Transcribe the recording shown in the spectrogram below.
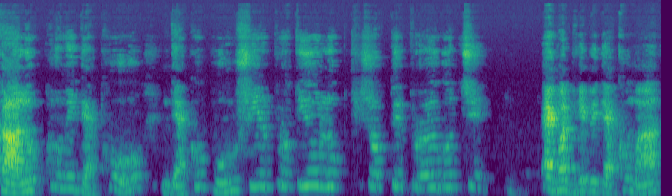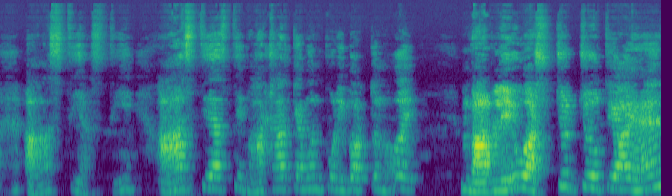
কালক্রমে দেখো দেখো পুরুষের প্রতিও লক্ষ্মী শব্দের প্রয়োগ হচ্ছে। একবার ভেবে দেখো মা আস্তে আস্তে আস্তে আস্তে ভাষার কেমন পরিবর্তন হয়। ভাবলেও আশ্চর্য হতে হয় হ্যাঁ।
